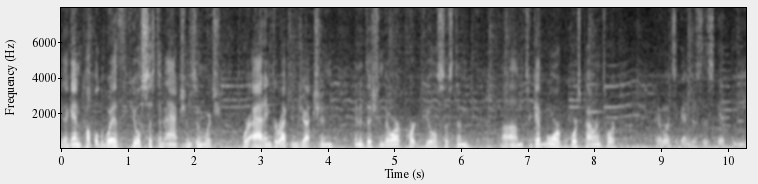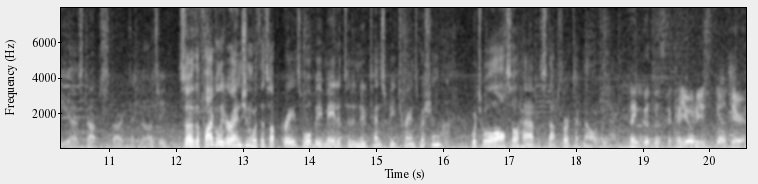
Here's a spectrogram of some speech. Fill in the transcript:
again, coupled with fuel system actions in which we're adding direct injection in addition to our port fuel system um, to get more horsepower and torque. And once again, does this get the uh, stop-start technology? So the 5-liter engine with its upgrades will be mated to the new 10-speed transmission. Ah which will also have the stop-start technology. Thank goodness the Coyote is still here.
